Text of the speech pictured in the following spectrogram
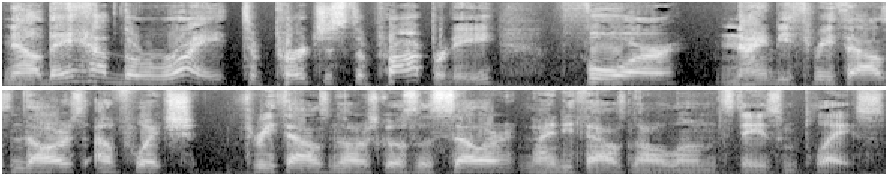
Now they have the right to purchase the property for $93,000, of which $3,000 goes to the seller, $90,000 loan stays in place.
